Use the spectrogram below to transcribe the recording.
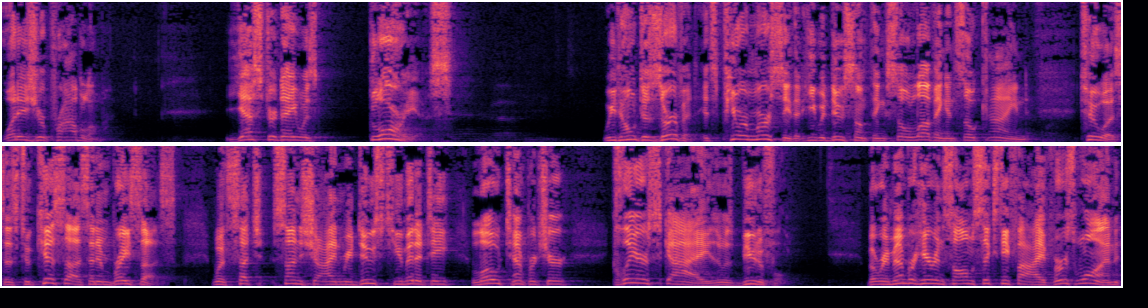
what is your problem? Yesterday was glorious. We don't deserve it. It's pure mercy that He would do something so loving and so kind to us as to kiss us and embrace us with such sunshine, reduced humidity, low temperature, clear skies. It was beautiful. But remember here in Psalm 65, verse 1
